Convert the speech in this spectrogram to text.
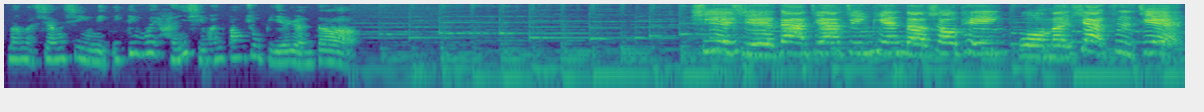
妈妈相信你一定会很喜欢帮助别人的。谢谢大家今天的收听，我们下次见。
